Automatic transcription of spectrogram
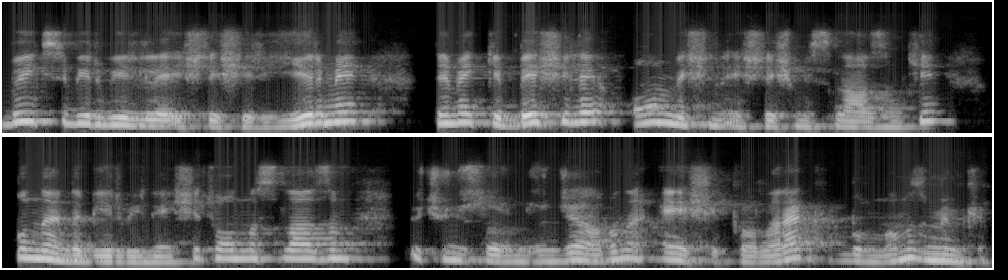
Bu ikisi birbiriyle eşleşir 20. Demek ki 5 ile 15'in eşleşmesi lazım ki bunların da birbirine eşit olması lazım. Üçüncü sorumuzun cevabını E şıkkı olarak bulmamız mümkün.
